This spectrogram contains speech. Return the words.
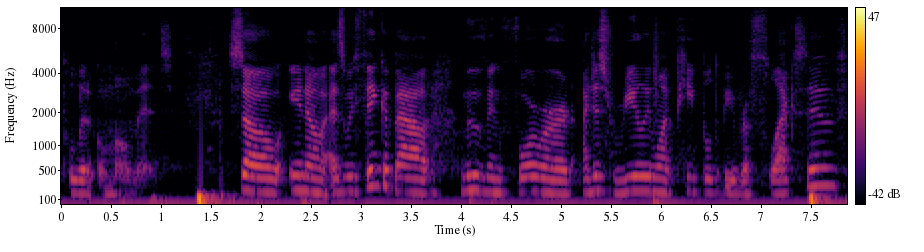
political moment so you know as we think about moving forward i just really want people to be reflective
